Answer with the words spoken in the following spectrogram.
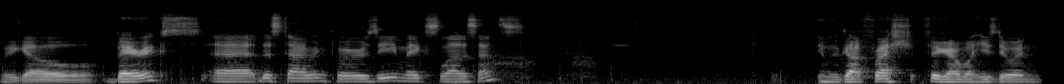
We go barracks at this timing for Z makes a lot of sense. And we've got Fresh figure out what he's doing,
